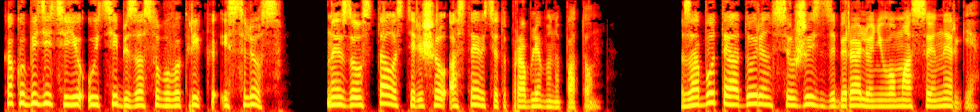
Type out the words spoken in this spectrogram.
как убедить ее уйти без особого крика и слез. Но из-за усталости решил оставить эту проблему на потом. Заботы о Дорин всю жизнь забирали у него массу энергии.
